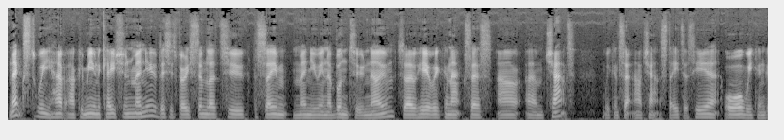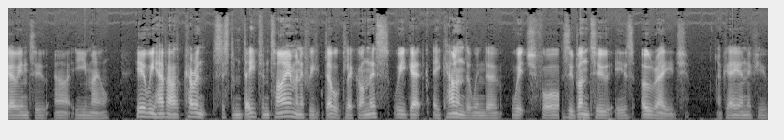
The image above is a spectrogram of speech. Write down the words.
Next we have our communication menu. This is very similar to the same menu in Ubuntu GNOME. So here we can access our um, chat. We can set our chat status here or we can go into our email. Here we have our current system date and time and if we double click on this we get a calendar window which for Xubuntu is ORAGE. Okay, and if you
